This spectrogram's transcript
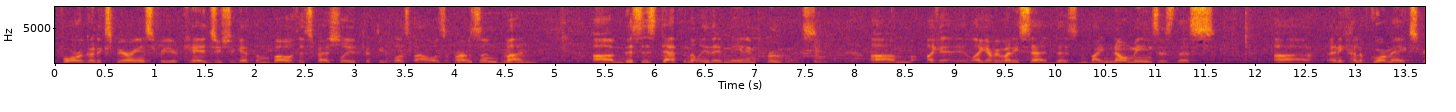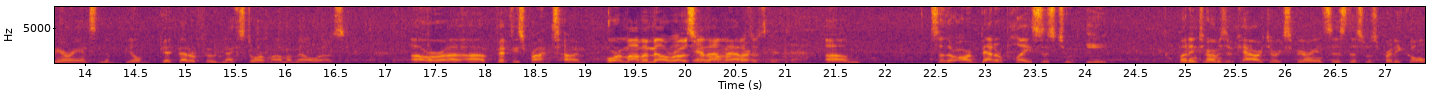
for a good experience for your kids. You should get them both especially at 50 plus dollars a person but mm-hmm. Um, this is definitely they've made improvements um, like like everybody said, this by no means is this uh, any kind of gourmet experience, and the, you'll get better food next door at Mama Melrose, uh, or uh, uh, 50s Prime Time, or Mama Melrose yeah, for that Mama matter. Melrose was good. So there are better places to eat, but in terms of character experiences, this was pretty cool.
